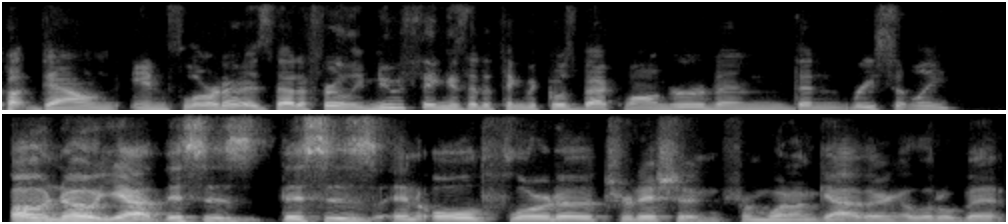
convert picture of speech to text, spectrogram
cut down in Florida? Is that a fairly new thing? Is that a thing that goes back longer than than recently? Oh no, yeah, this is this is an old Florida tradition from what I'm gathering a little bit.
